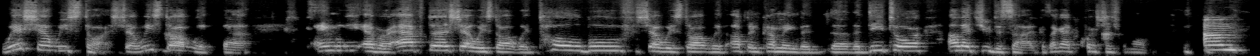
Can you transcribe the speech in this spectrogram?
Where shall we start? Shall we start with uh, Angry Ever After? Shall we start with Toll Booth? Shall we start with Up and Coming the, the, the Detour? I'll let you decide because I got questions for all. Um,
